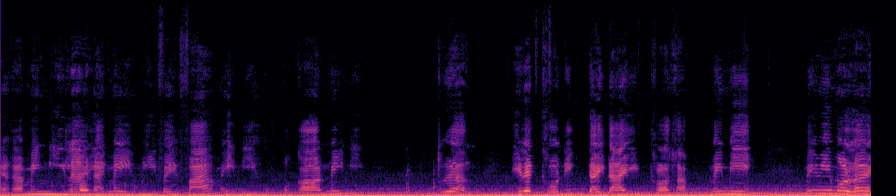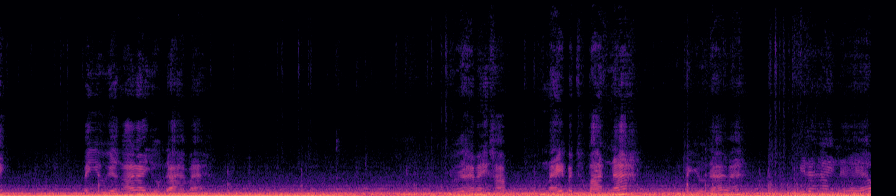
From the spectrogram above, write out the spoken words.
นะครับ ไม่มีเลยนะไม่มีไฟฟ้า ไม่มีอุปกรณ์ไม่มีเครื่องอิเล็กทรอนิกส์ใดๆโทรศัพท์ไม่มีไม่มีหมดเลย ไปอยู่อย่างนั้นนะอยู่ได้ไหมอยู่ได้ไหมครับ ในปัจจุบันนะไปอยู่ได้ไหมไม่ได้แล้ว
